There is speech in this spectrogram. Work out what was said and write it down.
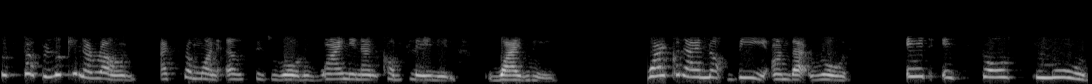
So stop looking around at someone else's road, whining and complaining. Why me? Why could I not be on that road? It is so smooth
